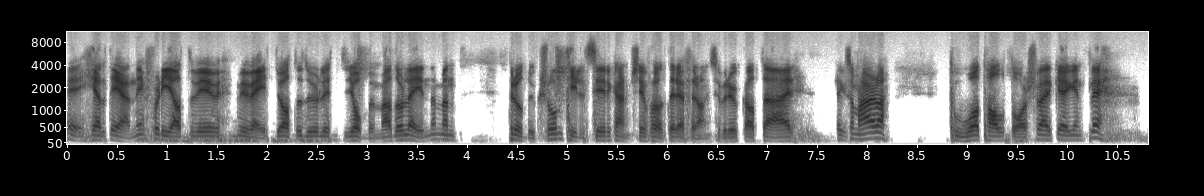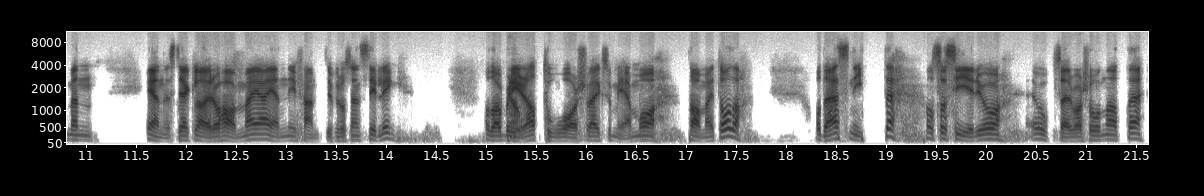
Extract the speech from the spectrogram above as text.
er helt enig, fordi at vi, vi vet jo at du litt jobber med det alene. Men produksjon tilsier kanskje i forhold til referansebruk at det er liksom her, da. To og et halvt årsverk egentlig. Men eneste jeg klarer å ha med meg, er en i 50% stilling. Og da blir det to årsverk som jeg må ta meg av. Og det er snittet. Og så sier jo observasjonen at eh,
